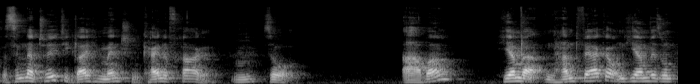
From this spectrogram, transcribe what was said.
Das sind natürlich die gleichen Menschen, keine Frage. So. Aber hier haben wir einen Handwerker und hier haben wir so einen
